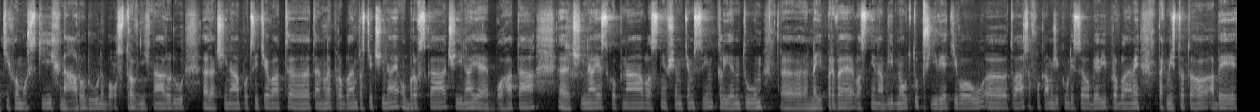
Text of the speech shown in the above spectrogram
tichomořských národů nebo ostrovních národů začíná pocitovat tenhle problém. Prostě Čína je obrovská, Čína je bohatá, Čína je schopná vlastně vlastně všem těm svým klientům eh, nejprve vlastně nabídnout tu přívětivou eh, tvář a v okamžiku, kdy se objeví problémy, tak místo toho, aby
